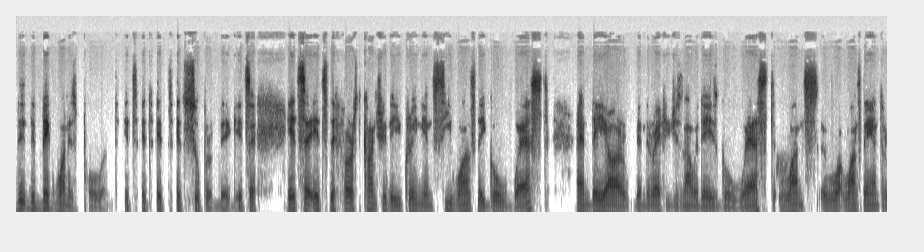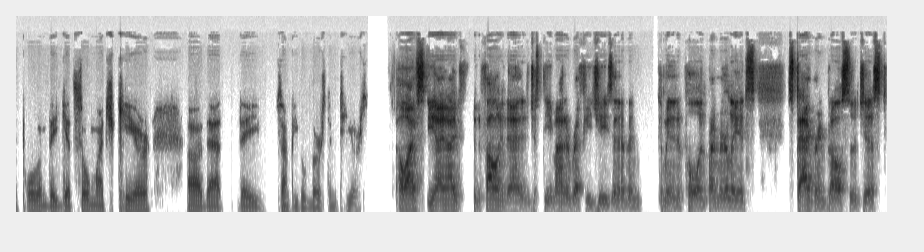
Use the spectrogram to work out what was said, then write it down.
The the big one is Poland. It's it's it's it's super big. It's a it's a, it's the first country the Ukrainians see once they go west and they are and the refugees nowadays go west. Once once they enter poland they get so much care uh, that they some people burst in tears. Oh i've yeah and i've been following that and just the amount of refugees that have been coming into poland primarily it's staggering but also just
